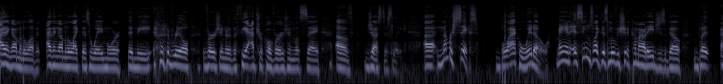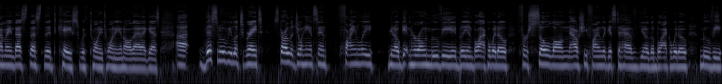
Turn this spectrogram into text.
I think I'm going to love it. I think I'm going to like this way more than the real version or the theatrical version, let's say, of Justice League. Uh, number six, Black Widow. Man, it seems like this movie should have come out ages ago, but I mean that's that's the case with 2020 and all that, I guess. Uh, this movie looks great. Scarlett Johansson finally, you know, getting her own movie, being Black Widow for so long. Now she finally gets to have, you know, the Black Widow movie,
